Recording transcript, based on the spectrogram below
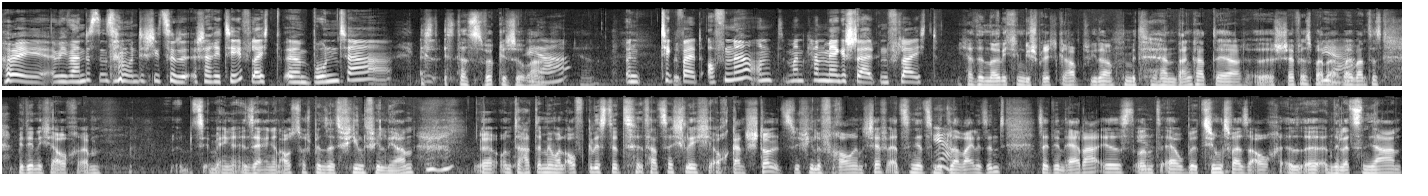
Hey, Vivantes ist im Unterschied zur Charité vielleicht äh, bunter. Ist, ist das wirklich so wahr? Ja. ja und tick weit offener und man kann mehr gestalten, vielleicht. Ich hatte neulich ein Gespräch gehabt wieder mit Herrn Dankert, der äh, Chef ist bei, ja. der, bei Vantes, mit dem ich auch ähm, im sehr engen Austausch bin seit vielen, vielen Jahren. Mhm. Äh, und da hat er mir mal aufgelistet, tatsächlich auch ganz stolz, wie viele Frauen Chefärzte jetzt ja. mittlerweile sind, seitdem er da ist ja. und er beziehungsweise auch äh, in den letzten Jahren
